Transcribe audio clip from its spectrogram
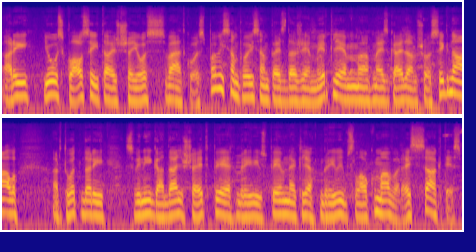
arī jūsu klausītājus šajos svētkos. Pavisam, pavisam pēc dažiem mirkļiem mēs gaidām šo signālu. Ar to arī svinīgā daļa šeit pie brīvības pieminiekļa brīvības laukumā varēs sākties.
